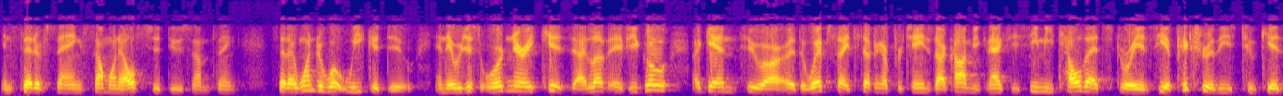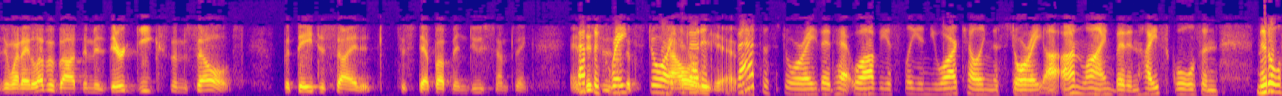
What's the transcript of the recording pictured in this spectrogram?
instead of saying someone else should do something, said, I wonder what we could do. And they were just ordinary kids. I love, if you go again to our, the website, steppingupforchange.com, you can actually see me tell that story and see a picture of these two kids. And what I love about them is they're geeks themselves, but they decided to step up and do something. And that's a great story. That is, that's a story that, ha- well, obviously, and you are telling the story uh, online, but in high schools and middle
